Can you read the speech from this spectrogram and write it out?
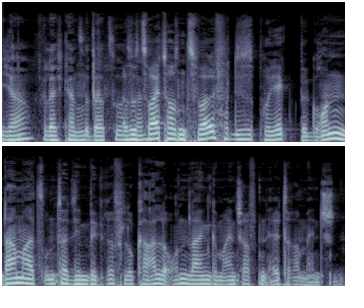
ja, vielleicht kannst du mhm. dazu. Also 2012 hat dieses Projekt begonnen, damals unter dem Begriff lokale Online-Gemeinschaften älterer Menschen.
